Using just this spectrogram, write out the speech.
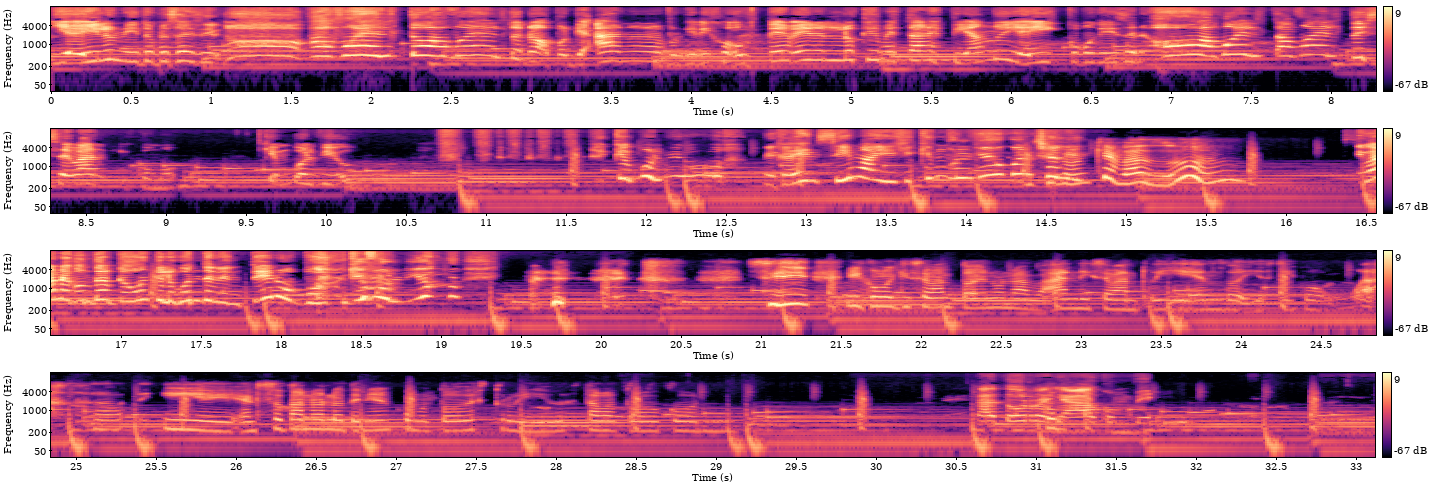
Y ahí los niños empezaron a decir, ¡Oh, ha vuelto, ha vuelto! No, porque, ah, no, no, porque dijo, usted eran los que me estaban espiando y ahí como que dicen, ¡Oh, ha vuelto, ha vuelto! Y se van. Y como, ¿quién volvió? ¿Quién volvió? Me caí encima y dije, ¿quién volvió, concha? ¿Qué pasó? Si van a contar cagón que lo cuenten entero, ¿por qué volvió? Sí, y como que se van todos en una van y se van riendo y así como. "Guau", y el sótano lo tenían como todo destruido, estaba todo con... Está todo rayado con B.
